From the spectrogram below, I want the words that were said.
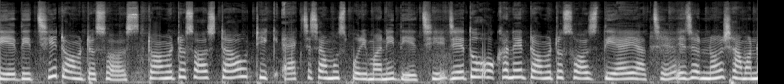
দিয়ে দিচ্ছি টমেটো সস। টমেটো সসটাও ঠিক এক চা চামচ পরিমাণই দিয়েছি। যেহেতু ওখানে টমেটো সস দেওয়াই আছে, এজন্য সামান্য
